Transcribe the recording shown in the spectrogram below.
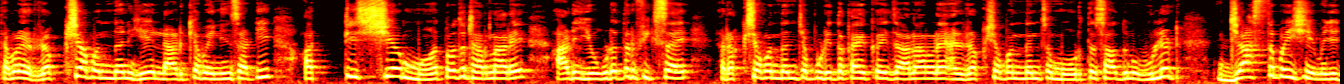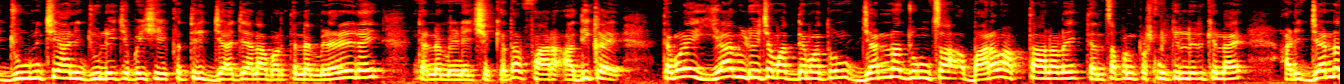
त्यामुळे रक्षाबंधन हे लाडक्या बहिणींसाठी अतिशय महत्त्वाचं ठरणार आहे आणि एवढं तर फिक्स आहे. रक्षाबंधनच्या पुढे तर काही काही जाणार नाही आणि रक्षाबंधनचं मुहूर्त साधून उलट जास्त पैसे म्हणजे जूनचे आणि जुलैचे पैसे एकत्रित ज्या ज्या लाभार्थ्यांना मिळाले नाहीत त्यांना मिळण्याची शक्यता फार अधिक आहे. त्यामुळे या व्हिडिओच्या माध्यमातून ज्यांना जूनचा बारावा हप्ता आला नाही त्यांचा पण प्रश्न क्लिअर केला आहे. आणि ज्यांना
